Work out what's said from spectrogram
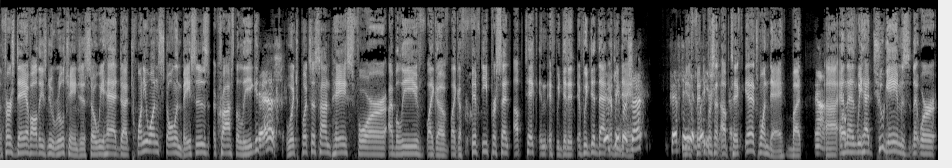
the first day of all these new rule changes. So we had uh, 21 stolen bases across the league. Yes, which puts us on pace for, I believe, like a like a 50 percent uptick. And if we did it, if we did that 50%, every day, 50 50 percent uptick. Yeah, it's one day, but. Yeah. Uh, and then we had two games that were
